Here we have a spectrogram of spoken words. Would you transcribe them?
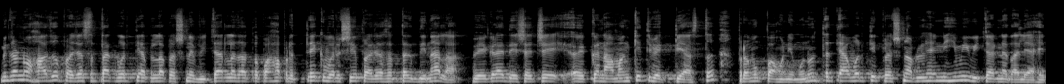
मित्रांनो हा जो प्रजासत्ताक वरती आपल्याला प्रश्न विचारला जातो पहा. प्रत्येक वर्षी प्रजासत्ताक दिनाला वेगळ्या देशाचे एक नामांकित व्यक्ती असतं प्रमुख पाहुणे म्हणून. तर त्यावरती प्रश्न आपल्याला नेहमी विचारण्यात आले आहेत.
